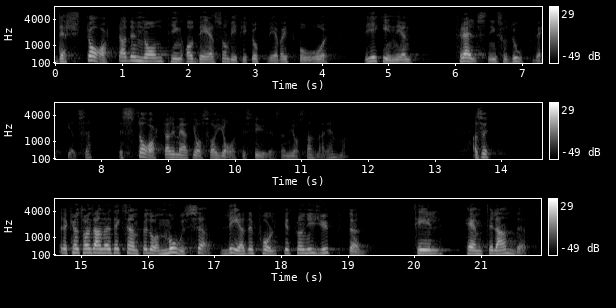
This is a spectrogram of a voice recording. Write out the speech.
där startade någonting av det som vi fick uppleva i två år. Vi gick in i en frälsnings och dopväckelse. Det startade med att jag sa ja till styrelsen. Jag stannar hemma. Alltså jag kan ta ett annat exempel då. Mose leder folket från Egypten till hem till landet.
